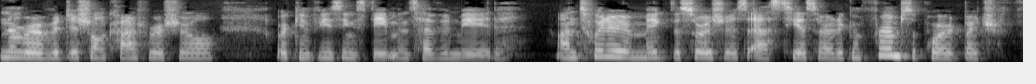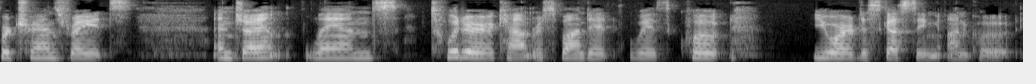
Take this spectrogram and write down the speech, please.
a number of additional controversial or confusing statements have been made. On Twitter, Meg the Sorceress asked TSR to confirm support tr- for trans rights, and Giant Land's Twitter account responded with, quote, you are disgusting, unquote.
